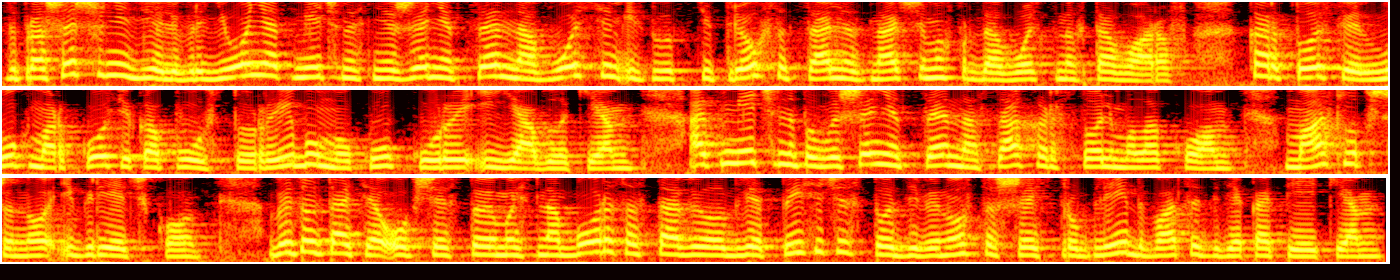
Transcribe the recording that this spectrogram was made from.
За прошедшую неделю в регионе отмечено снижение цен на 8 из 23 социально значимых продовольственных товаров – картофель, лук, морковь и капусту, рыбу, муку, куры и яблоки. Отмечено повышение цен на сахар, соль, молоко, масло, пшено и гречку. В результате общая стоимость набора составила 2196 рублей 22 копейки.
